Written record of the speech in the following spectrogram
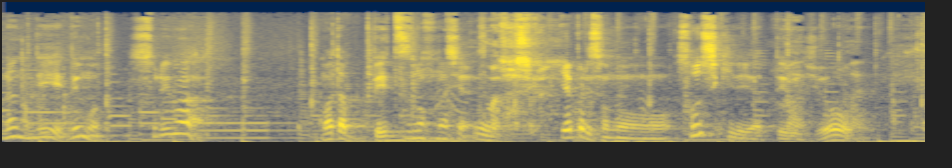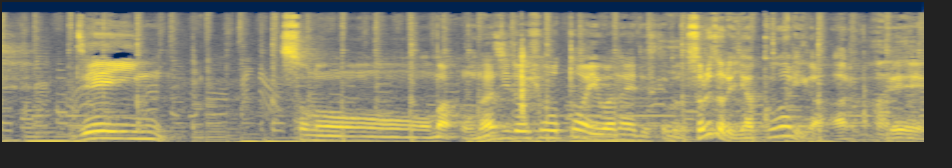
い。なんででもそれはまた別の話なんですよ。まあ確かやっぱりその組織でやってる以上、はい。全員その、まあ、同じ土俵とは言わないですけど、うん。それぞれ役割があるので、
